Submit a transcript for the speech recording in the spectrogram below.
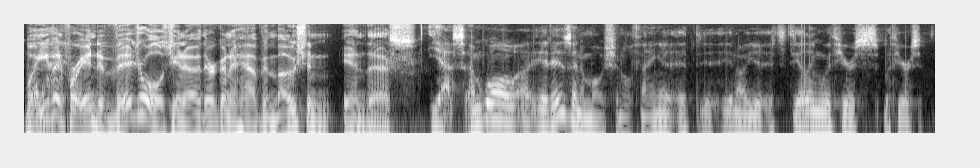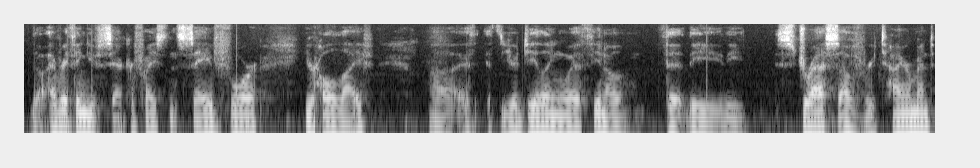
But, well but, even for individuals you know they're going to have emotion in this. Yes um, well it is an emotional thing. It, it you know it's dealing with your with your everything you've sacrificed and saved for your whole life. Uh, you're dealing with you know the the the stress of retirement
